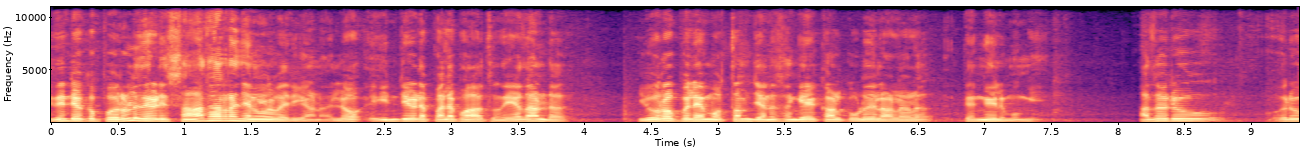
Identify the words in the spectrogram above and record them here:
ഇതിന്റെയൊക്കെ പൊരുൾ തേടി സാധാരണ ജനങ്ങൾ വരികയാണ്. ലോ ഇന്ത്യയുടെ പല ഭാഗത്തുനിന്ന് ഏതാണ്ട് യൂറോപ്പിലെ മൊത്തം ജനസംഖ്യയേക്കാൾ കൂടുതൽ ആളുകൾ ഗംഗയിൽ മുങ്ങി. അതൊരു ഒരു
